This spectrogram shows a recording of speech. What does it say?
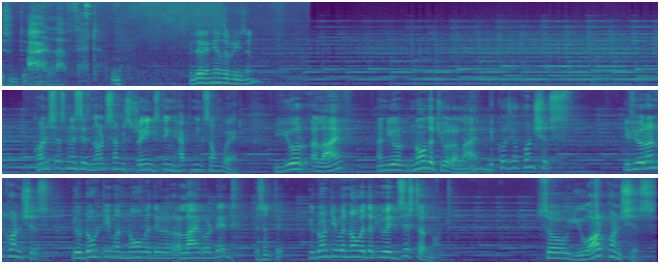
isn't it? I love that. Is there any other reason? Consciousness is not some strange thing happening somewhere. You're alive and you know that you're alive because you're conscious. If you're unconscious, you don't even know whether you're alive or dead, isn't it? You don't even know whether you exist or not. So, you are conscious,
